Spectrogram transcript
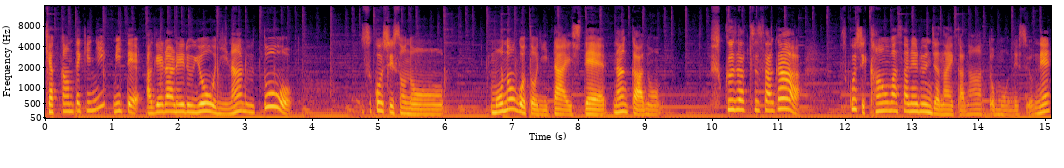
客観的に見てあげられるようになると少しその物事に対してなんかあの複雑さが少し緩和されるんじゃないかなと思うんですよね。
